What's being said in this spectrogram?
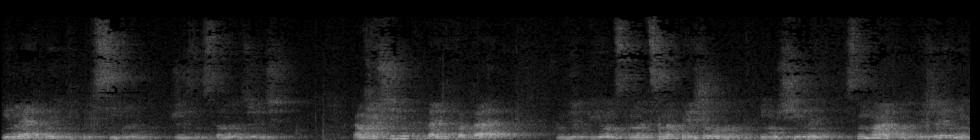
Инертной, депрессивной жизни становится женщина. А у мужчины, когда не хватает любви, он становится напряженным. И мужчины снимают напряжение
